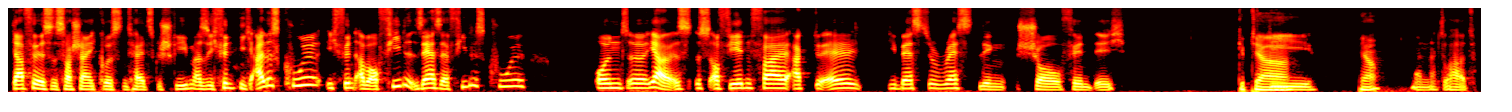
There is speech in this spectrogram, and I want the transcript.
dafür ist es wahrscheinlich größtenteils geschrieben. Also ich finde nicht alles cool, ich finde aber auch viel, sehr, sehr vieles cool. Und äh, ja, es ist auf jeden Fall aktuell die beste Wrestling-Show, finde ich. Gibt ja. Die ja. man so hat.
